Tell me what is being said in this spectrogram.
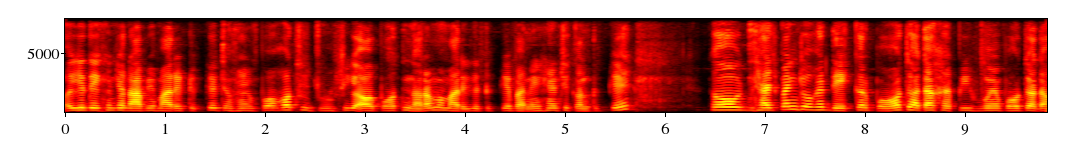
और ये देखें जनाब, ये हमारे टिक्के जो हैं बहुत ही जूसी और बहुत नरम हमारे ये टिक्के बने हैं, चिकन टिक्के। तो हस्बैंड जो है देखकर बहुत ज़्यादा हैप्पी हुए हैं, बहुत ज़्यादा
